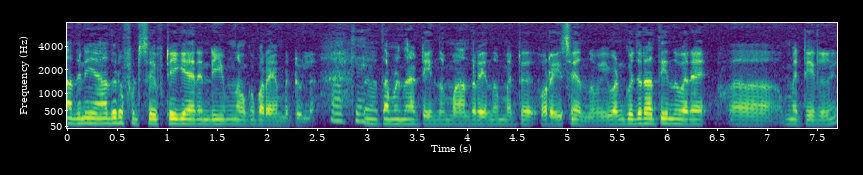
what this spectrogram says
അതിന് യാതൊരു ഫുഡ് സേഫ്റ്റി ഗ്യാരണ്ടിയും നമുക്ക് പറയാൻ പറ്റില്ല. തമിഴ്നാട്ടിൽ നിന്നും ആന്ധ്രയിൽ നിന്നും മറ്റ് ഒറീസയിൽ നിന്നും ഈവൻ ഗുജറാത്തിൽ നിന്ന് വരെ മെറ്റീരിയൽ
